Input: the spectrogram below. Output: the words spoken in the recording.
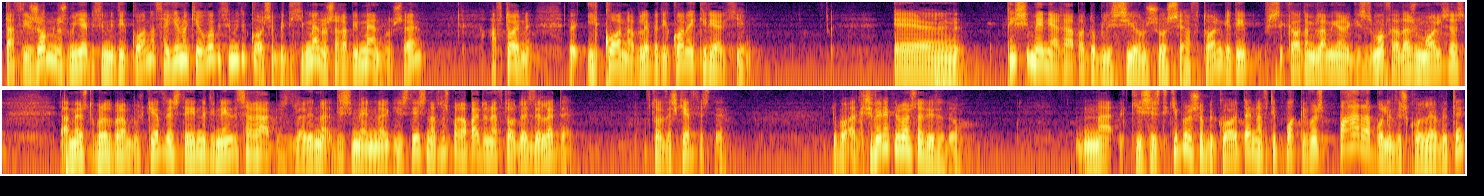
ταυτιζόμενος με μια επιθυμητή εικόνα, θα γίνω και εγώ επιθυμητικός, επιτυχημένος, αγαπημένος. Ε; Αυτό είναι. Η εικόνα, βλέπετε, η εικόνα η κυριαρχεί. Ε, τι σημαίνει αγάπη των πλησίων σου σε αυτόν, γιατί φυσικά όταν μιλάμε για ναρκισμό, φαντάζομαι όλοι σας αμέσως το πρώτο πράγμα που σκέφτεστε είναι την έννοια της αγάπης. Δηλαδή, τι σημαίνει ναρκιστή, είναι αυτός που αγαπάει τον εαυτό του, έτσι δεν λέτε; Αυτό δεν σκέφτεστε; Λοιπόν, συμβαίνει ακριβώς το αντίθετο. Να, και η συστική προσωπικότητα είναι αυτή που ακριβώς πάρα πολύ δυσκολεύεται.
